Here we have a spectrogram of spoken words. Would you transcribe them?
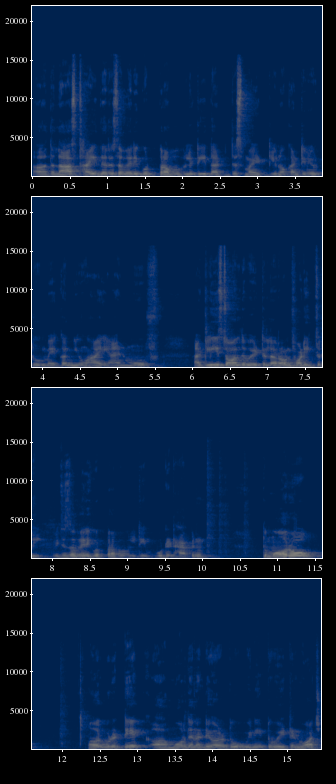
uh, the last high, there is a very good probability that this might you know continue to make a new high and move at least all the way till around 43 which is a very good probability. Would it happen tomorrow or would it take uh, more than a day or two? We need to wait and watch.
